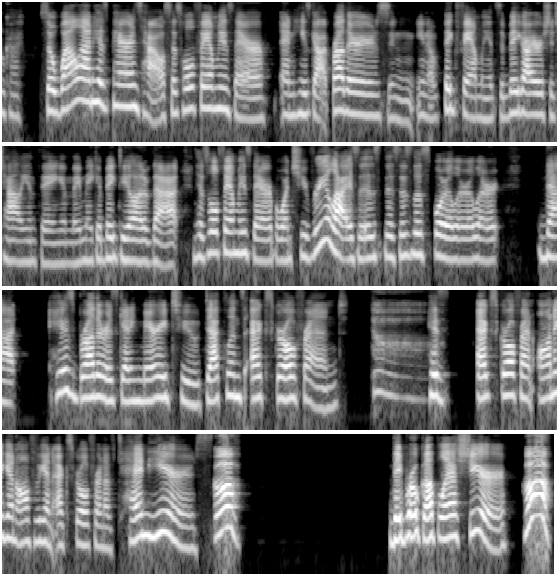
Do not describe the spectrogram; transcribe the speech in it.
okay. So while at his parents' house, his whole family is there, and he's got brothers and, you know, big family. It's a big Irish Italian thing, and they make a big deal out of that. His whole family is there, but when she realizes this is the spoiler alert that his brother is getting married to Declan's ex girlfriend, his ex girlfriend, on again, off again ex girlfriend of 10 years. oh, They broke up last year. ah!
